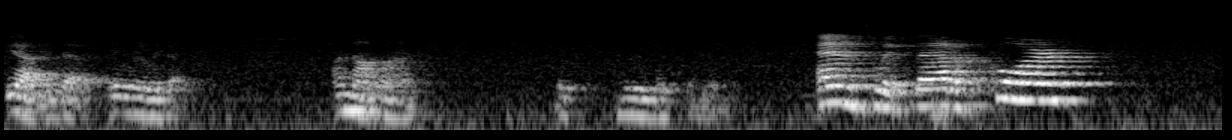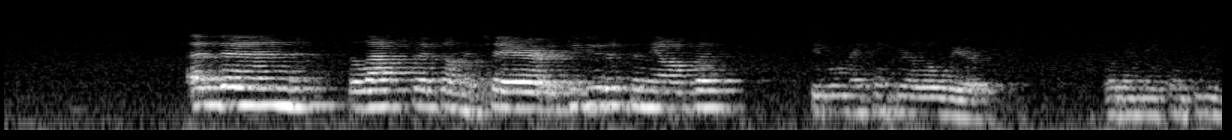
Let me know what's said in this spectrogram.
Yeah, it does. It really does. I'm not lying. It's really good for me. And switch that, of course. And then the last stretch on the chair. If you do this in the office, people may think you're a little weird. Or they may think you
